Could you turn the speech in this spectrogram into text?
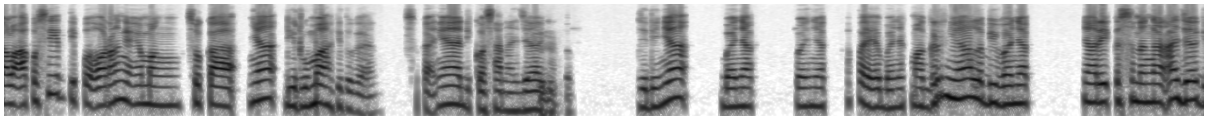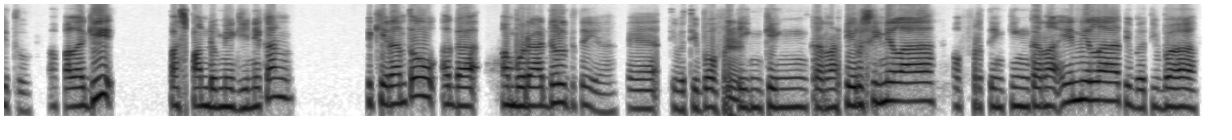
kalau aku sih tipe orang yang emang sukanya di rumah gitu kan. Sukanya di kosan aja Hmm. gitu. Jadinya banyak banyak apa ya? Banyak magernya, lebih banyak nyari kesenangan aja gitu. Apalagi pas pandemi gini kan pikiran tuh agak amburadul gitu ya. Kayak tiba-tiba overthinking karena virus inilah, overthinking karena inilah, tiba-tiba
